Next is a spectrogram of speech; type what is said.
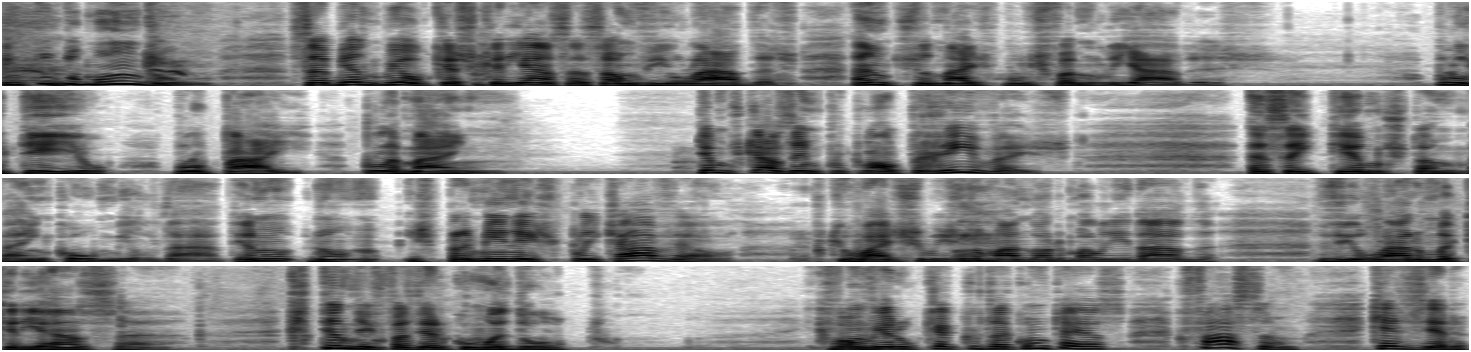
em todo o mundo. Sabendo eu que as crianças são violadas, antes de mais pelos familiares, pelo tio, pelo pai, pela mãe. Temos casos em Portugal terríveis. Aceitemos também com humildade. Eu não, não, isto para mim é inexplicável, porque eu acho isto uma anormalidade. Violar uma criança que tentem fazer com um adulto que vão ver o que é que lhes acontece. Que façam. Quer dizer,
